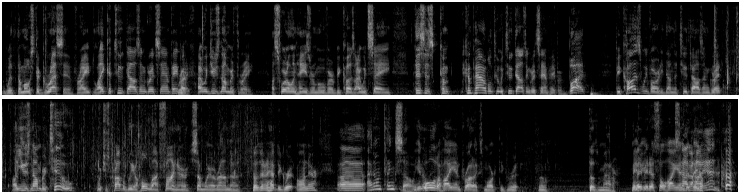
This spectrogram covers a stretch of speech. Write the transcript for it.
with the most aggressive, right, like a 2,000 grit sandpaper, Right. I would use number three, a swirl and haze remover, because I would say this is com- comparable to a 2,000 grit sandpaper, but because we've already done the 2,000 grit, I'll use number two, which is probably a whole lot finer, somewhere around the. Doesn't it have the grit on there? Uh, I don't think so. You know, All the high end products mark the grit. So doesn't matter. Maybe, Maybe they're so high it's end not that a they high don't.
